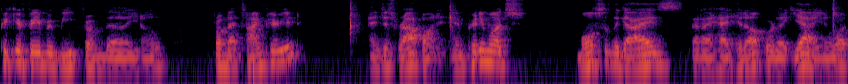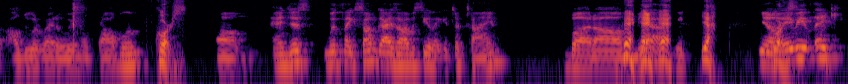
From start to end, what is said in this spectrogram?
pick your favorite beat from the, you know, from that time period, and just rap on it. And pretty much most of the guys that I had hit up were like, yeah, you know what, I'll do it right away, no problem. Of course. Um, and just with like some guys, obviously, like it took time, but um, yeah, I mean, Yeah, you know, maybe like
